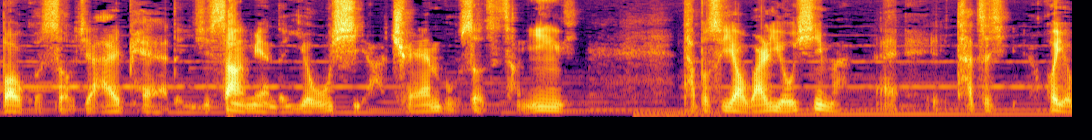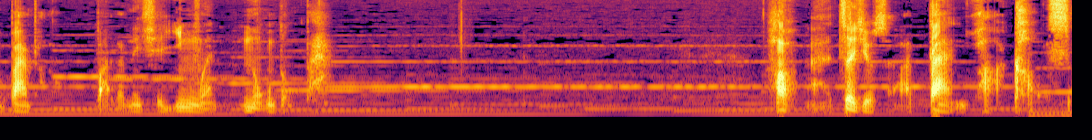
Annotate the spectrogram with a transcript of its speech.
包括手机、iPad 以及上面的游戏啊，全部设置成英语。他不是要玩游戏吗？哎，他自己会有办法把的那些英文弄懂的。好啊，这就是啊淡化考试，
